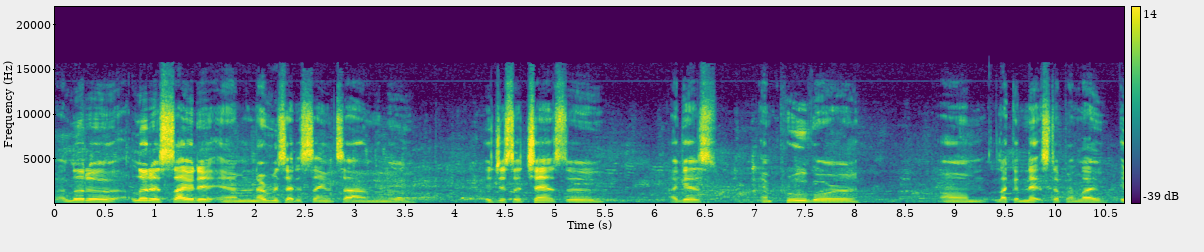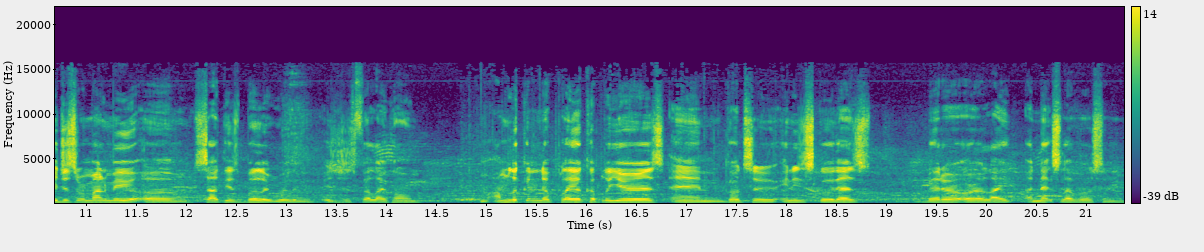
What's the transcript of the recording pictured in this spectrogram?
A little, a little excited and nervous at the same time. You know, it's just a chance to, I guess, improve or um, like a next step in life. It just reminded me of Southeast Bulloch. Really, it just felt like home. I'm looking to play a couple of years and go to any school that's better or like a next level or something.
